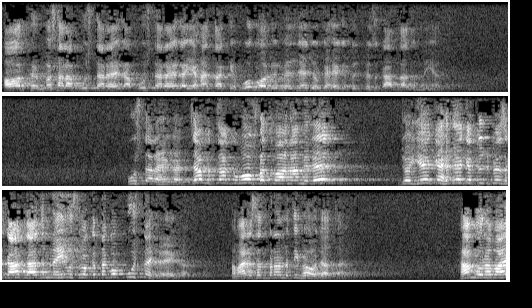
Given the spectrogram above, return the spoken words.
اور پھر مسئلہ پوچھتا رہے گا، پوچھتا رہے گا، یہاں تک کہ وہ مولوی مل جائے جو کہے کہ تجھ پہ زکات لازم نہیں آتی۔ پوچھتا رہے گا، جب تک وہ فتوا نہ ملے، جو یہ کہہ دے کہ تجھ پہ زکات لازم نہیں، اس وقت تک وہ پوچھتا ہی رہے گا۔ ہمارے ساتھ بڑا لطیفہ ہو جاتا ہے۔ ہم علماء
